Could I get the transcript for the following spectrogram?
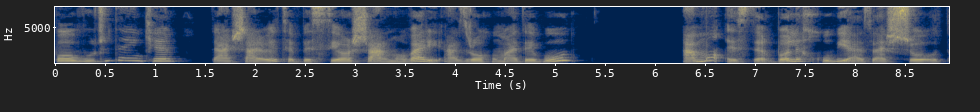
با وجود اینکه در شرایط بسیار شرماوری از راه اومده بود اما استقبال خوبی ازش شد.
